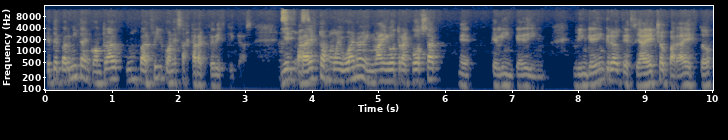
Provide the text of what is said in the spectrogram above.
que te permita encontrar un perfil con esas características. Y para esto es muy bueno y no hay otra cosa que LinkedIn. LinkedIn creo que se ha hecho para esto.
